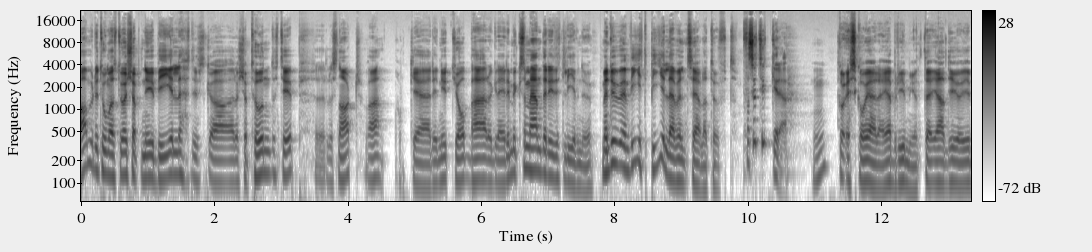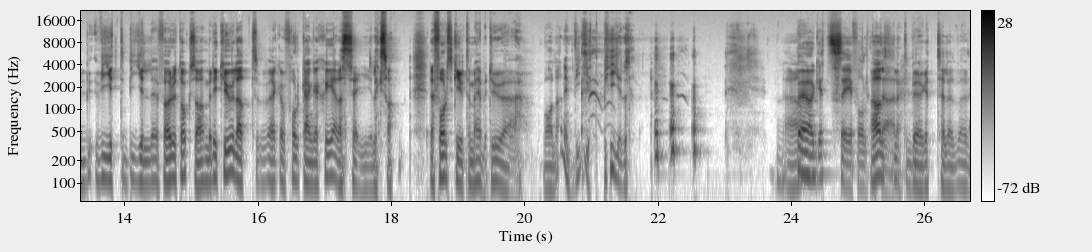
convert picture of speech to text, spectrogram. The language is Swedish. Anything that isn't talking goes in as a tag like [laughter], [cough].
Ja men du Thomas, du har köpt ny bil, du ska, du har köpt hund typ, eller snart va? Och eh, det är nytt jobb här och grejer, det är mycket som händer i ditt liv nu Men du, en vit bil är väl inte så jävla tufft? Fast jag tycker det. Mm. Jag skojar jag bryr mig ju inte. Jag hade ju vit bil förut också. Men det är kul att folk engagerar sig liksom. Där folk skriver till mig, men du, eh, valde han en vit bil? [laughs] ja. Böget säger folk ja, där. lite böget eller äh,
